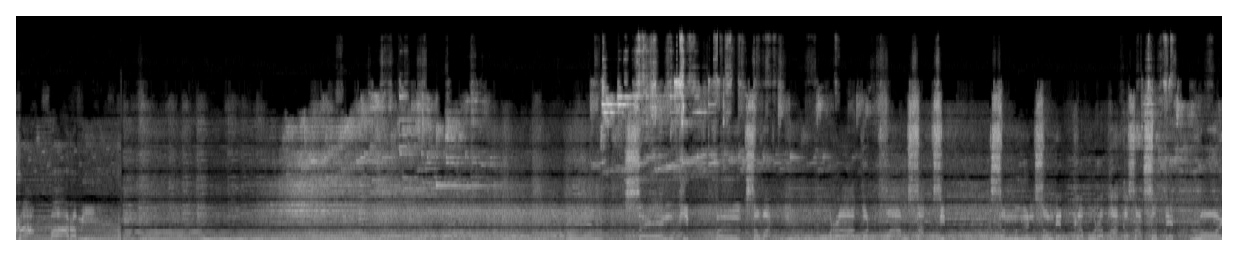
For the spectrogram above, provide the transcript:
พระบารมีแสงทิพย์เบิกสวรรค์ ปรากฏความศักดิ์สิทธิ์ เสมือนสมเด็จพระบูรพกษัตริย์เสด็จลอย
